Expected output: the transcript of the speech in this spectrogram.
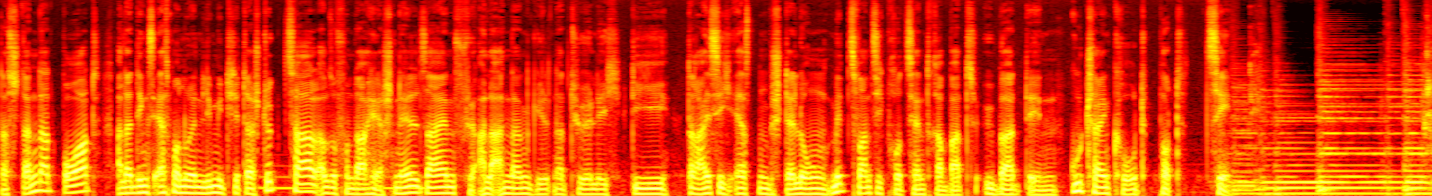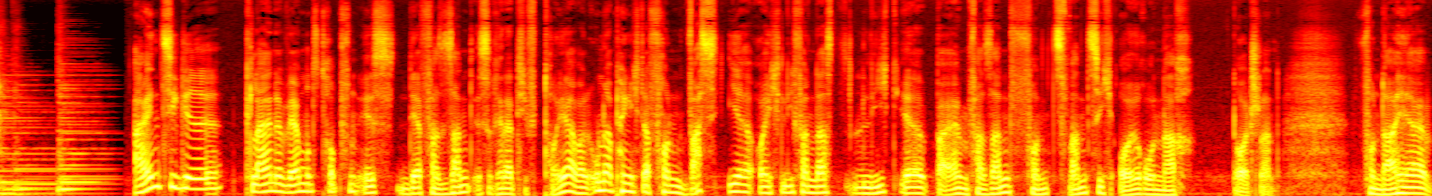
das Standardboard. Allerdings erstmal nur in limitierter Stückzahl, also von daher schnell sein. Für alle anderen gilt natürlich die 30 ersten Bestellungen mit 20% Rabatt über den Gutscheincode POT10. Einzige kleine Wermutstropfen ist, der Versand ist relativ teuer, weil unabhängig davon, was ihr euch liefern lasst, liegt ihr bei einem Versand von 20 Euro nach Deutschland. Von daher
